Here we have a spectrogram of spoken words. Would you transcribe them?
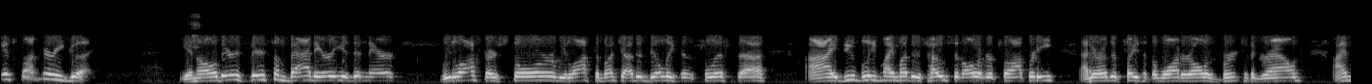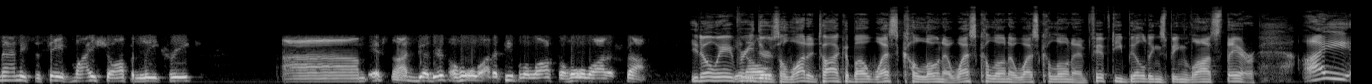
it's not very good. You know, there's there's some bad areas in there. We lost our store. We lost a bunch of other buildings in Celista. I do believe my mother's house and all of her property and her other place at the water all is burnt to the ground. I managed to save my shop in Lee Creek. Um, it's not good. There's a whole lot of people that lost a whole lot of stuff. You know, Avery, you know, there's a lot of talk about West Kelowna, West Kelowna, West Kelowna, and 50 buildings being lost there. I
